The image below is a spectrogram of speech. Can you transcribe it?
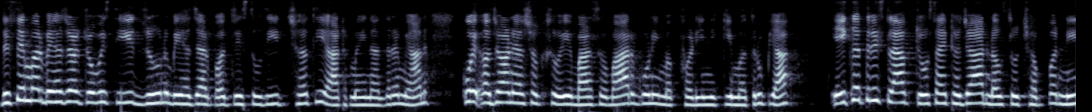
ડિસેમ્બર બે હજાર ચોવીસથી જૂન બે હજાર પચીસ સુધી છ થી આઠ મહિના દરમિયાન કોઈ અજાણ્યા શખ્સોએ બારસો બાર ગુણી મગફળીની કિંમત રૂપિયા એકત્રીસ લાખ ચોસાઠ હજાર નવસો છપ્પનની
